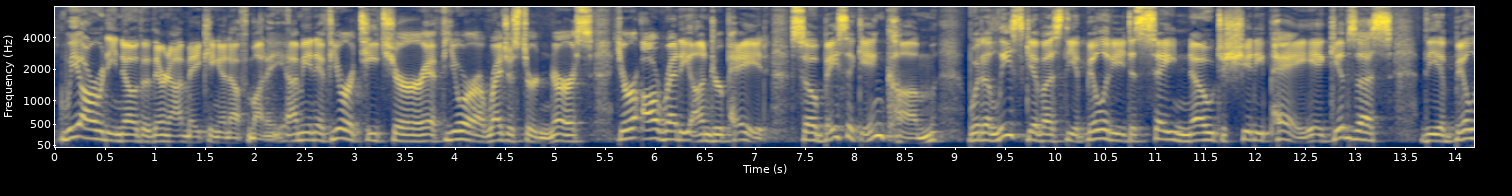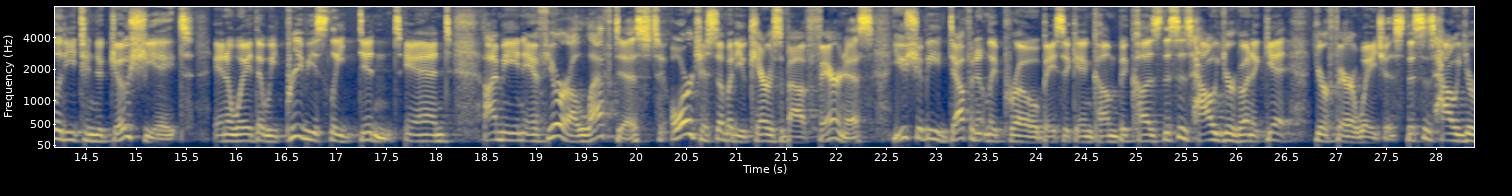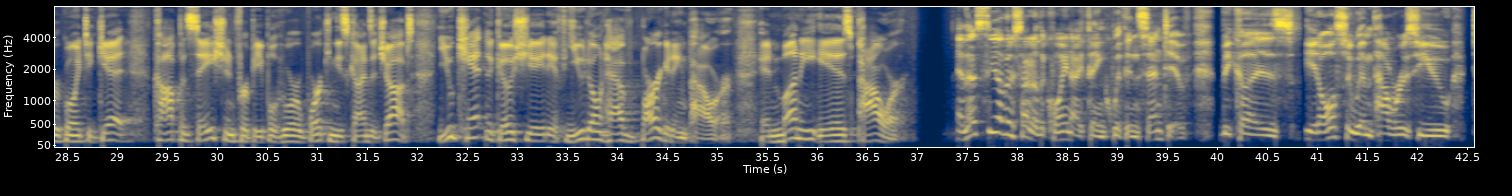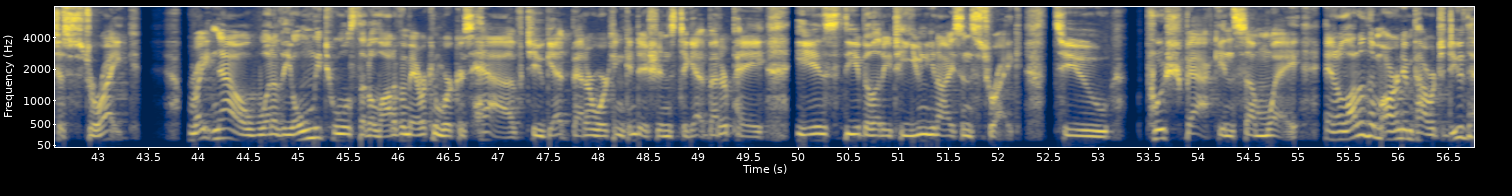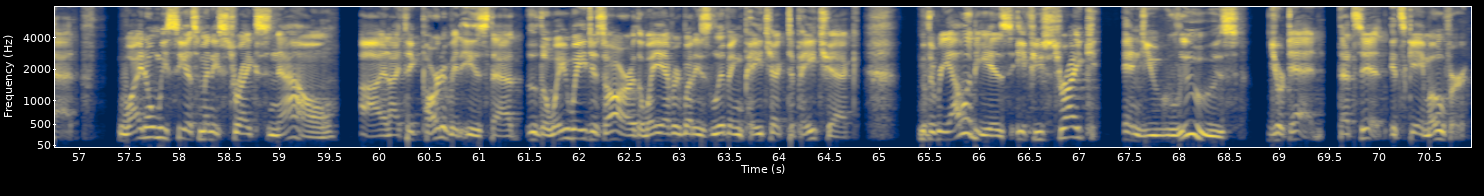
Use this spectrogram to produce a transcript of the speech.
we already know that they're not making enough money. I mean, if you're a teacher, if you're a registered nurse, you're already underpaid. So basic income would at least give us the ability to say no to shitty pay. It gives us the ability to negotiate in a way that we previously didn't. And I mean, if you're a leftist or just somebody who cares about fairness, you should be definitely pro basic income because this is how you're going to get your fair wages. This is how you're going to get compensation for people who are working these kinds of jobs. You can't negotiate if you don't have bargaining power, and money is power. And that's the other side of the coin, I think, with incentive, because it also empowers you to strike. Right now, one of the only tools that a lot of American workers have to get better working conditions, to get better pay, is the ability to unionize and strike, to push back in some way. And a lot of them aren't empowered to do that. Why don't we see as many strikes now uh, and I think part of it is that the way wages are, the way everybody's living paycheck to paycheck, the reality is if you strike and you lose, you're dead. That's it. It's game over.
